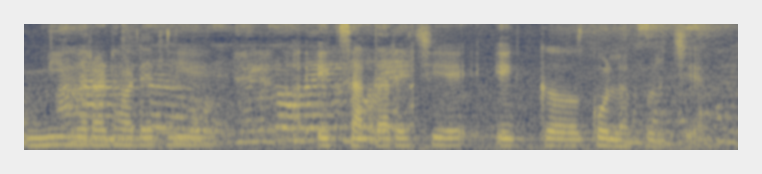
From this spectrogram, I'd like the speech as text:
मी मराठवाड्यातली आहे एक साताऱ्याची आहे एक कोल्हापूरची आहे.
